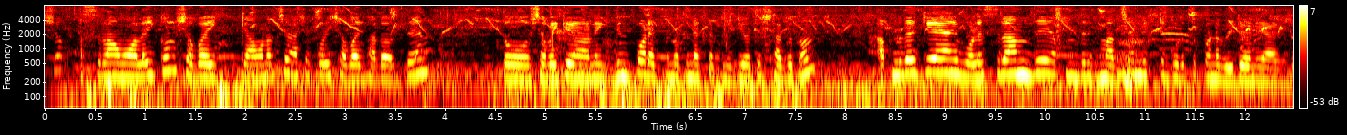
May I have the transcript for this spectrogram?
আসসালামু আলাইকুম সবাই কেমন আছেন? আশা করি সবাই ভালো আছেন। তো সবাইকে অনেক দিন পর একটা নতুন একটা ভিডিওতে স্বাগতম। আপনাদেরকে আমি বলেছিলাম যে আপনাদের মাঝে আমি একটি গুরুত্বপূর্ণ ভিডিও নিয়ে আসব।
